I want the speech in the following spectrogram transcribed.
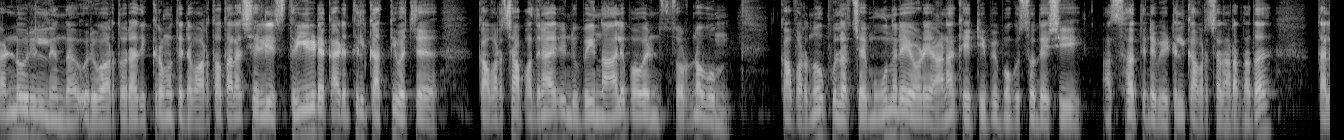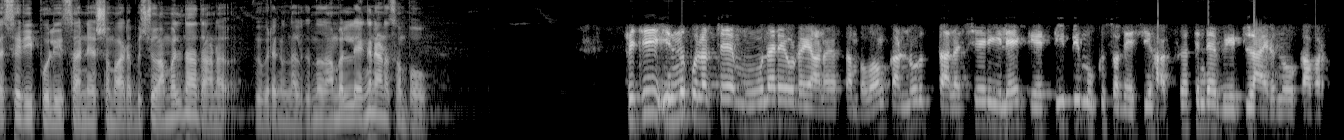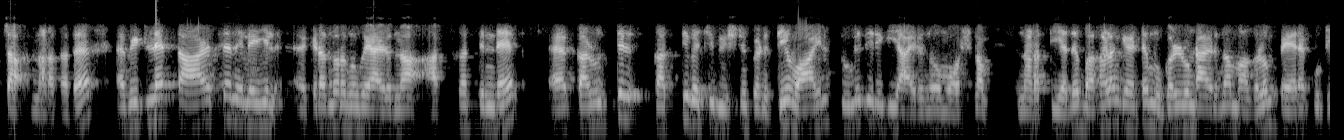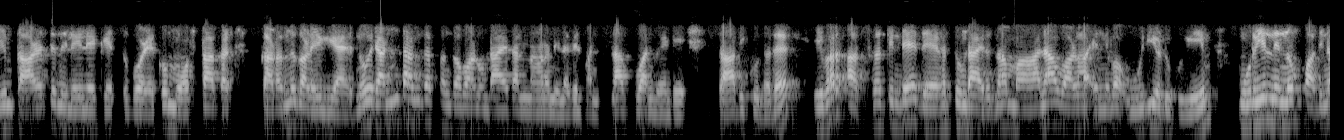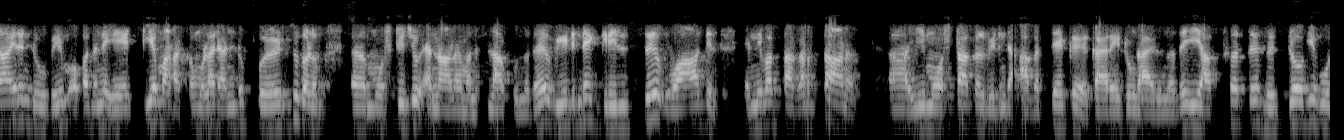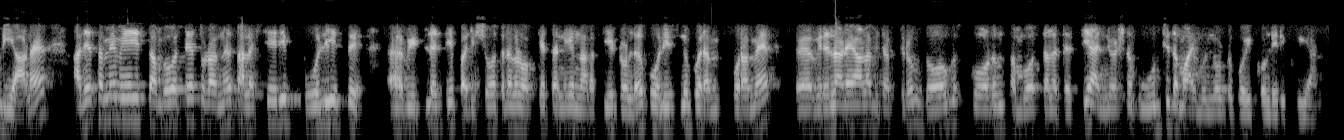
കണ്ണൂരിൽ നിന്ന് ഒരു വാർത്ത ഒരു അതിക്രമത്തിന്റെ വാർത്ത തലശ്ശേരിയിൽ സ്ത്രീയുടെ കഴുത്തിൽ കത്തിവെച്ച് കവർച്ച പതിനായിരം രൂപയും നാല് പവൻ സ്വർണവും കവർന്നു. പുലർച്ചെ മൂന്നരയോടെയാണ് കെ ടി പി മുഖ് സ്വദേശി അസ്ഹത്തിന്റെ വീട്ടിൽ കവർച്ച നടന്നത്. തലശ്ശേരി പോലീസ് അന്വേഷണം ആരംഭിച്ചു. അമൽനാഥാണ് വിവരങ്ങൾ നൽകുന്നത്. അമൽ എങ്ങനെയാണ് സംഭവം? ഫിജി ഇന്ന് പുലർച്ചെ മൂന്നരയോടെയാണ് സംഭവം. കണ്ണൂർ തലശ്ശേരിയിലെ കെ ടി പി മുക്ക് സ്വദേശി ഹസ്രത്തിന്റെ വീട്ടിലായിരുന്നു കവർച്ച നടന്നത്. വീട്ടിലെ താഴത്തെ നിലയിൽ കിടന്നുറങ്ങുകയായിരുന്ന ഹസ്രത്തിന്റെ കഴുത്തിൽ കത്തിവെച്ച് ഭീഷണിപ്പെടുത്തി വായിൽ തുണി തിരുകിയായിരുന്നു മോഷണം. നടത്തിയത്. ബഹളം കേട്ട് മുകളിലുണ്ടായിരുന്ന മകളും പേരക്കുട്ടിയും താഴത്തെ നിലയിലേക്ക് എത്തുമ്പോഴേക്കും മോഷ്ടാക്കൾ കടന്നു കളയുകയായിരുന്നു. രണ്ടംഗ സംഘമാണ് ഉണ്ടായതെന്നാണ് നിലവിൽ മനസ്സിലാക്കുവാൻ വേണ്ടി സാധിക്കുന്നത്. ഇവർ അസ്ഹത്തിന്റെ ദേഹത്തുണ്ടായിരുന്ന മാല വള എന്നിവ ഊരിയെടുക്കുകയും മുറിയിൽ നിന്നും പതിനായിരം രൂപയും ഒപ്പം തന്നെ എ ടി എം അടക്കമുള്ള രണ്ട് പേഴ്സുകളും മോഷ്ടിച്ചു എന്നാണ് മനസ്സിലാക്കുന്നത്. വീടിന്റെ ഗ്രിൽസ് വാതിൽ എന്നിവ തകർത്താണ് ഈ മോഷ്ടാക്കൾ വീടിന്റെ അകത്തേക്ക് കയറിയിട്ടുണ്ടായിരുന്നത്. ഈ അസ്വത്ത് ഹൃദ്രോഗി കൂടിയാണ്. അതേസമയം ഈ സംഭവത്തെ തുടർന്ന് തലശ്ശേരി പോലീസ് വീട്ടിലെത്തി പരിശോധനകളൊക്കെ തന്നെ നടത്തിയിട്ടുണ്ട്. പോലീസിന് പുറം പുറമെ വിരലടയാള വിദഗ്ധരും ഡോഗ് സ്ക്വാഡും സംഭവ സ്ഥലത്തെത്തി അന്വേഷണം ഊർജിതമായി മുന്നോട്ട് പോയിക്കൊണ്ടിരിക്കുകയാണ്.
